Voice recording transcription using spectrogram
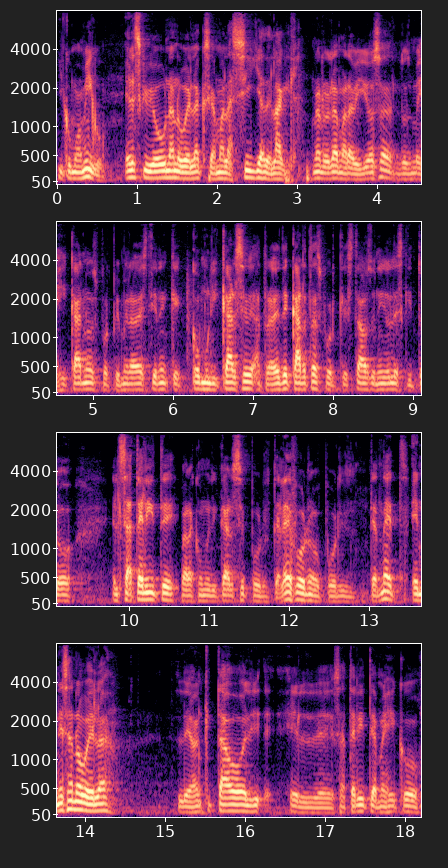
y como amigo. Él escribió una novela que se llama La silla del águila, una novela maravillosa. Los mexicanos por primera vez tienen que comunicarse a través de cartas porque Estados Unidos les quitó el satélite para comunicarse por teléfono, por internet. En esa novela le han quitado el, el, eh, satélite a México,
